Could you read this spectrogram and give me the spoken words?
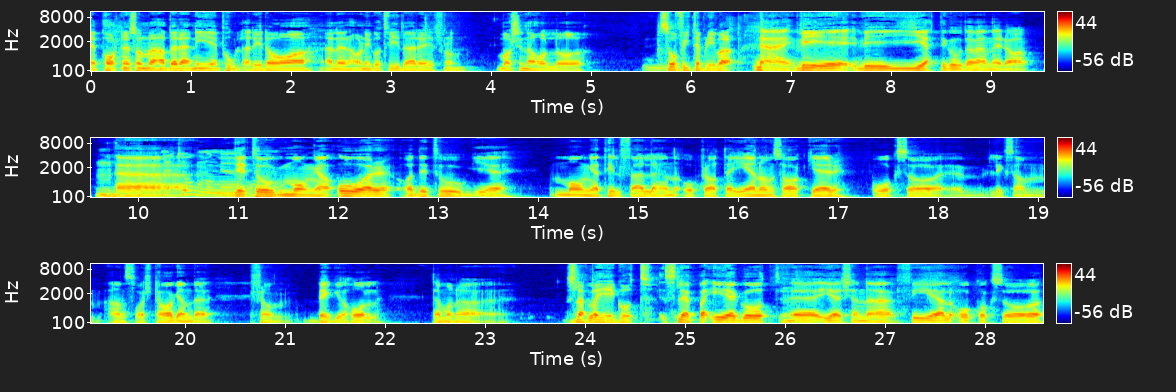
eh, partner som du hade där? Ni är polare idag eller har ni gått vidare från varsina håll? Och... Så fick det bli bara. Nej, vi, vi är jättegoda vänner idag. Eh, Mm. Det tog många det år. tog många år och det tog eh, många tillfällen att prata igenom saker och också eh, liksom ansvarstagande från bägge håll. Där man har Släppa egot. släppa egot, eh, erkänna fel och också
